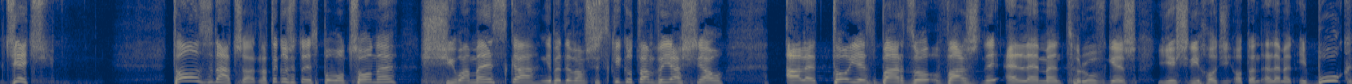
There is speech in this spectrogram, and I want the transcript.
dzieci. To oznacza, dlatego że to jest połączone, siła męska, nie będę wam wszystkiego tam wyjaśniał, ale to jest bardzo ważny element również, jeśli chodzi o ten element. I Bóg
